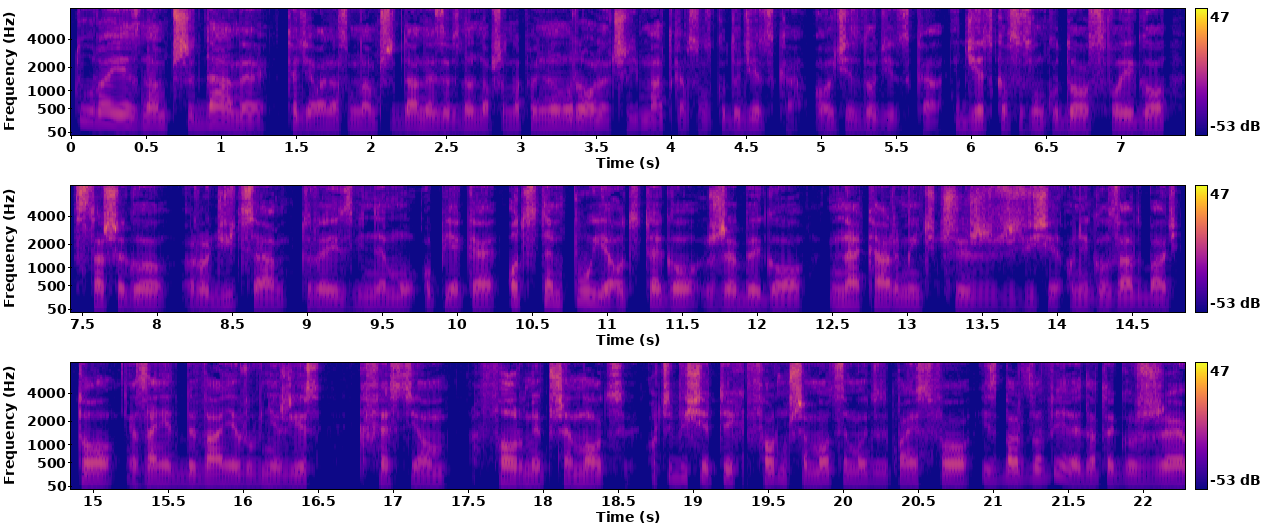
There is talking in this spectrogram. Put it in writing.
które jest nam przydane. Te działania są nam przydane ze względu na na pewną rolę, czyli matka w stosunku do dziecka, ojciec do dziecka, dziecko w stosunku do swojego starszego rodzica, który jest winny mu opiekę, odstępuje od tego, żeby go nakarmić, czy rzeczywiście o niego zadbać. To zaniedbywanie również jest kwestią formy przemocy. Oczywiście tych form przemocy, moi drodzy Państwo, jest bardzo wiele, dlatego że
